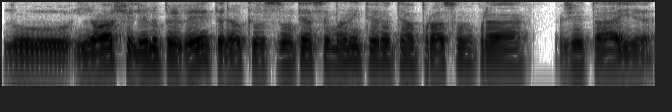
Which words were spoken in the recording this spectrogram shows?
No, em off ali no PV, entendeu? Que vocês vão ter a semana inteira até a próxima pra ajeitar aí, ó.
